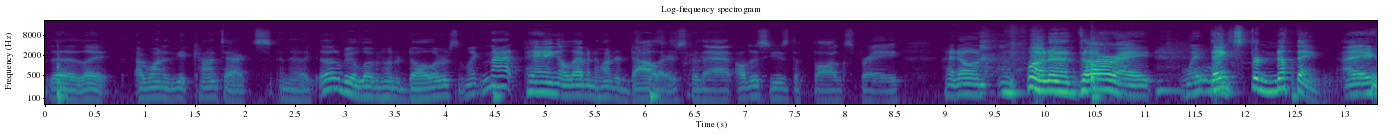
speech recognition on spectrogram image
the like, I wanted to get contacts, and they're like, "That'll be eleven hundred dollars." I'm like, not paying eleven hundred dollars for that. I'll just use the fog spray. I don't want to. All right, When was, thanks for nothing. I,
